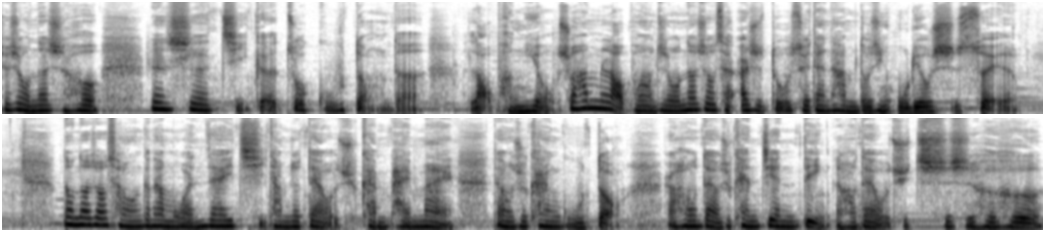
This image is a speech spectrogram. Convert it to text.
就是我那时候认识了几个做古董的老朋友，说他们老朋友就是我那时候才二十多岁，但他们都已经五六十岁了。那我那时候常常跟他们玩在一起，他们就带我去看拍卖，带我去看古董，然后带我去看鉴定，然后带我去吃吃喝喝。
